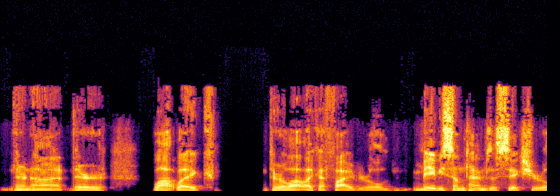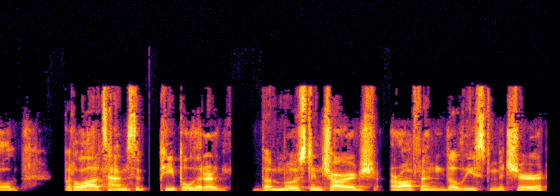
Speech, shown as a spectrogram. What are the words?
they're not. They're a lot like, they're a lot like a five year old, maybe sometimes a six year old, but a lot of times the people that are the most in charge are often the least mature.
